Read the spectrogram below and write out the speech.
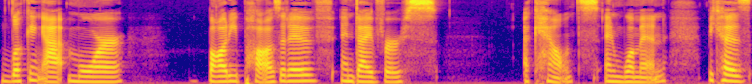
looking at more body positive and diverse accounts and women because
